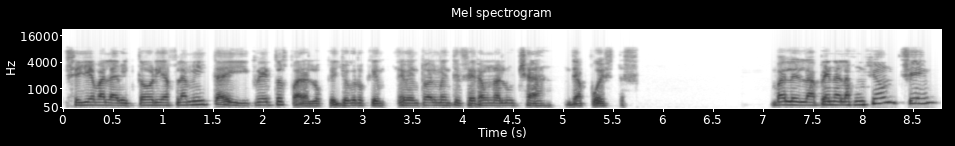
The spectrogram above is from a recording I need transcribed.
Se lleva la victoria Flamita y retos para lo que yo creo que eventualmente será una lucha de apuestas. ¿Vale la pena la función? Sí,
